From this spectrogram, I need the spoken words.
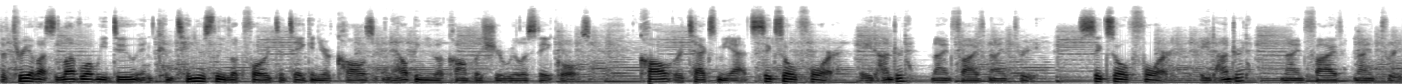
The three of us love what we do and continuously look forward to taking your calls and helping you accomplish your real estate goals. Call or text me at 604 800 9593. 604 800 9593.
